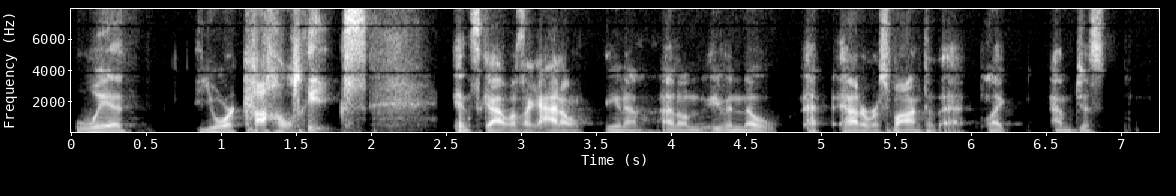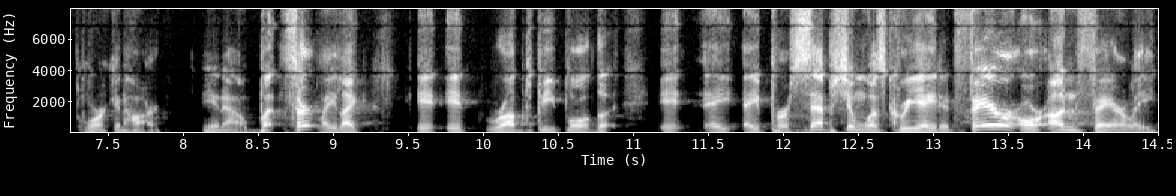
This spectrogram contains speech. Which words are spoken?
with your colleagues. And Scott was like, I don't, you know, I don't even know how to respond to that. Like, I'm just working hard, you know. But certainly, like, it, it rubbed people. It a, a perception was created, fair or unfairly.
